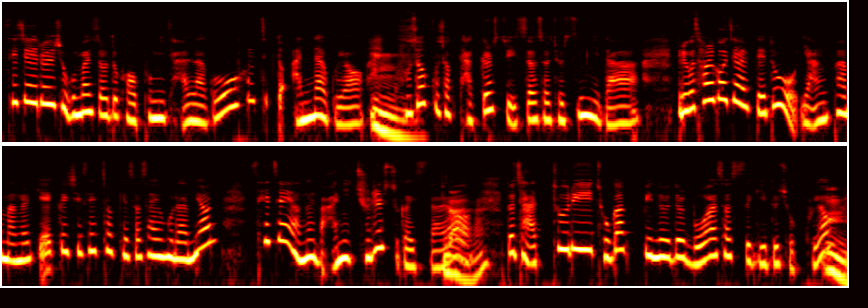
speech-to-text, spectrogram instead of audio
세제를 조금만 써도 거품이 잘 나고 흠집도 안 나고요. 음. 구석구석 닦을 수 있어서 좋습니다. 그리고 설거지할 때도 양파망을 깨끗이 세척해서 사용을 하면 세제 양을 많이 줄일 수가 있어요. 네. 또 자투리 조각 비누들 모아서 쓰기도 좋고요. 음.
